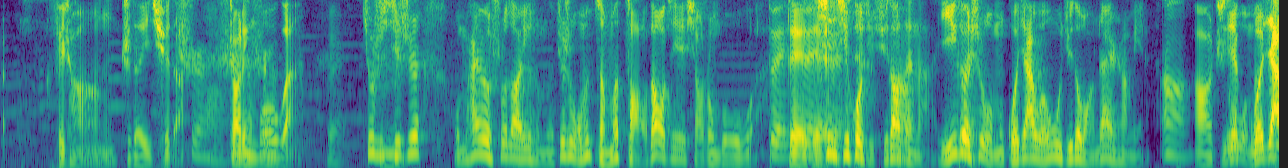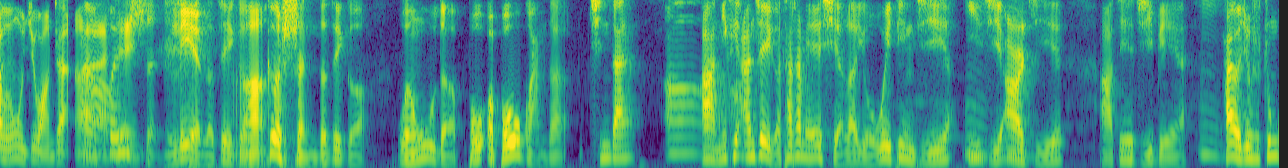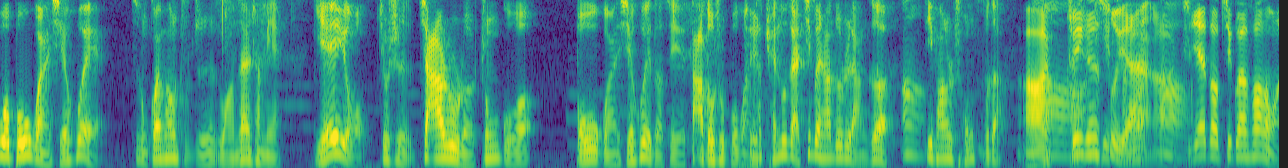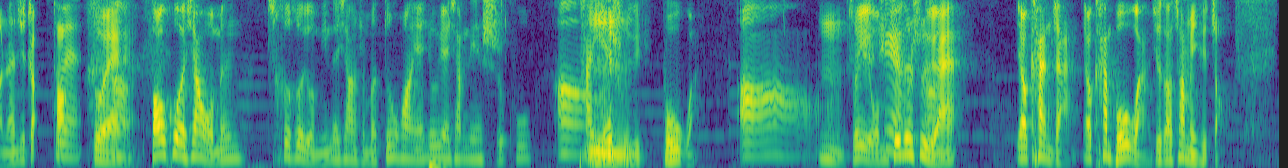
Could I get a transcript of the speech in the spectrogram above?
非常值得一去的。是是昭陵博物是馆，对，就是其嗯。实我们还有说到一个什么呢？就是我们怎么找到这些小众博物馆？对对对。对。信息获取渠道在哪？一个是我们国家文物局的网站上面，嗯。啊，直接我们国家文物局网站，哎，按分省列的这啊。个各省的这个文物的博呃博物馆的清单哦。啊，你可以按这个，它上面也写了有未定级、一级、嗯。二级啊这些级别，嗯。还有就是中国博物馆协会这种官方组织网站上面也有，就是加入了中国博物馆协会的这些大多数博物馆，它全都在，基本上都是两个嗯。地方是重复的。啊，哦。追根溯源啊，直接到最官方的网站去找。对。对，嗯。包括像我们赫赫有名的像什么敦煌研究院下面那些石窟，哦。它也属于博物馆。哦。嗯，所以我们追根溯源，要看展，要看博物馆，就到上面去找。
